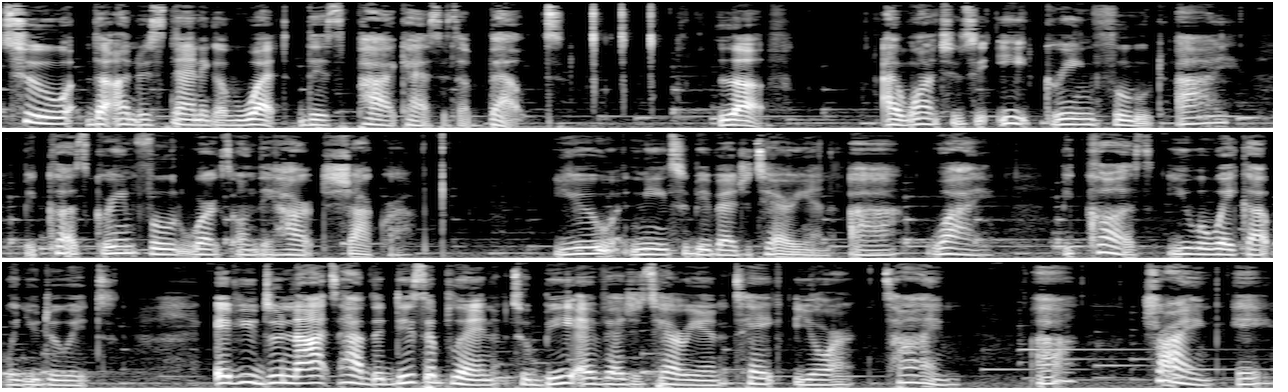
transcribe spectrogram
to the understanding of what this podcast is about. Love. I want you to eat green food. I because green food works on the heart chakra. You need to be vegetarian. Ah, why? Because you will wake up when you do it. If you do not have the discipline to be a vegetarian, take your time. Ah, trying, eh?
